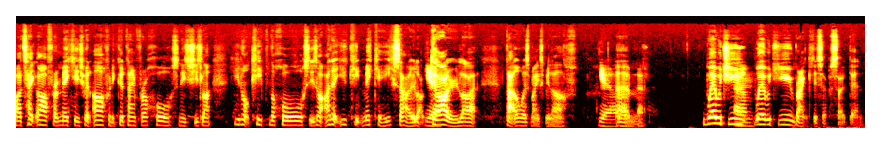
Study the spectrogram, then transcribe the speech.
well, I take Arthur and Mickey. She went, Arthur, a good name for a horse. And he's, she's like, you're not keeping the horse. He's like, I let you keep Mickey. So, like, Yeah. go. Like, that always makes me laugh. Yeah, I like Um, that. Where would you Um, Where would you rank this episode then?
